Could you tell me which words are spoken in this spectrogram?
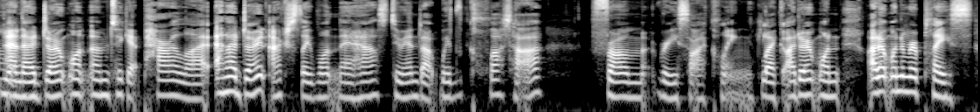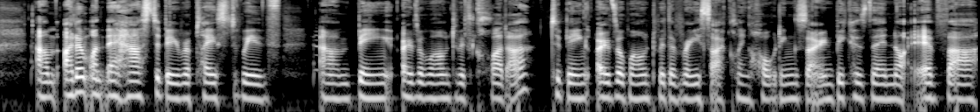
and I don't want them to get paralyzed. And I don't actually want their house to end up with clutter from recycling. Like I don't want I don't want to replace um, I don't want their house to be replaced with um, being overwhelmed with clutter to being overwhelmed with a recycling holding zone because they're not ever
